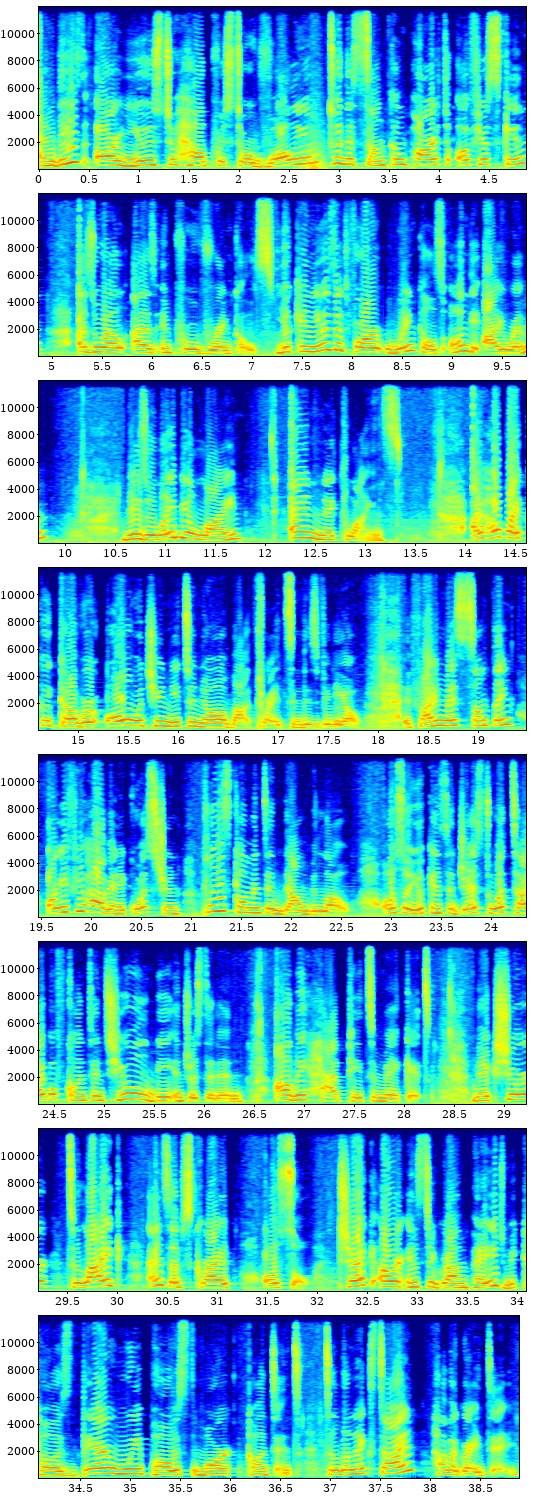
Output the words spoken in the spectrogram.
And these are used to help restore volume to the sunken part of your skin as well as improve wrinkles. You can use it for wrinkles on the eye rim, nasolabial line, and necklines. I hope I could cover all what you need to know about threads in this video. If I missed something or if you have any question, please comment it down below. Also, you can suggest what type of content you will be interested in. I'll be happy to make it. Make sure to like and subscribe. Also, check our Instagram page because there we post more content. Till the next time, have a great day.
